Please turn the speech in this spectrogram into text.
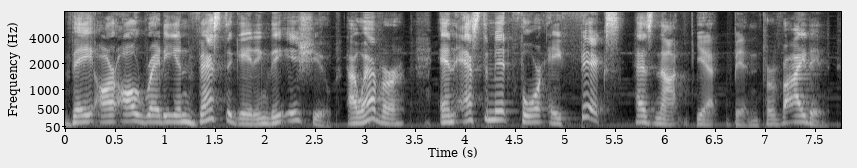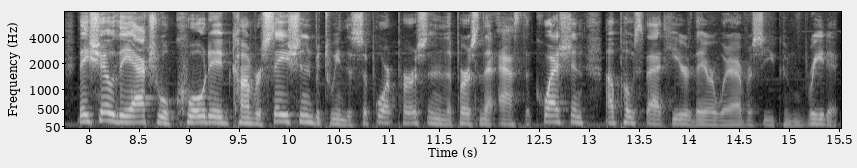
they are already investigating the issue. However, an estimate for a fix has not yet been provided. They show the actual quoted conversation between the support person and the person that asked the question. I'll post that here, there, wherever so you can read it.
